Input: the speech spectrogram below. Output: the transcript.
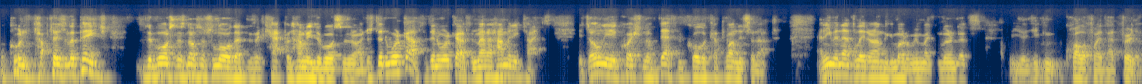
According to top on the page, divorce, there's no such law that there's a cap on how many divorces there are. It just didn't work out. It didn't work out, no matter how many times. It's only a question of death. We call it katlanis or not. And even that later on the Gemara, we might learn that you, you can qualify that further.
